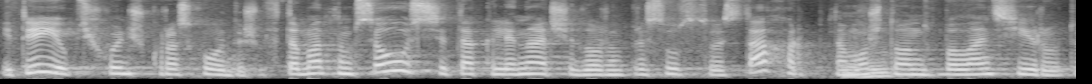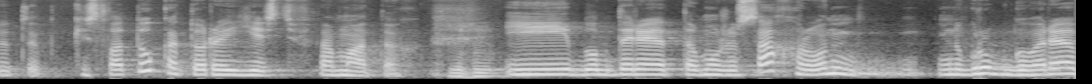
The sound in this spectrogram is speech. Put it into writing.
и ты ее потихонечку расходуешь. В томатном соусе так или иначе должен присутствовать сахар, потому что он балансирует эту кислоту, которая есть в томатах. И благодаря тому же сахару он, ну, грубо говоря,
